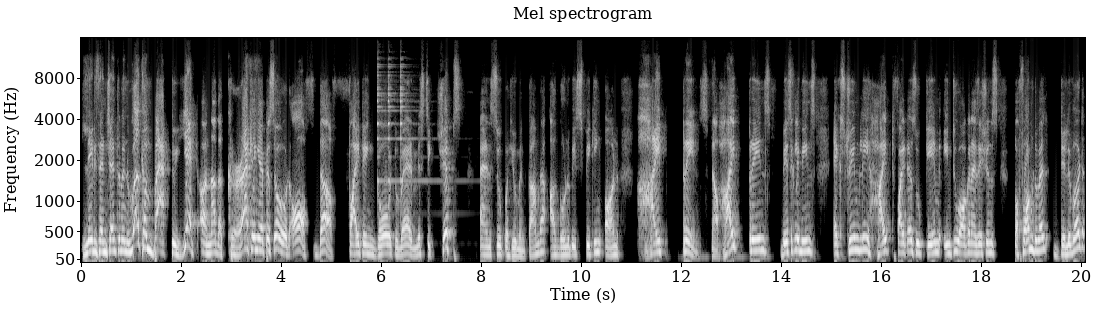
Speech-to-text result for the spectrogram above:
Ladies and gentlemen, welcome back to yet another cracking episode of The Fighting Goat, where Mystic Chips and Superhuman Kamra are going to be speaking on hype trains. Now, hype trains basically means extremely hyped fighters who came into organizations, performed well, delivered,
